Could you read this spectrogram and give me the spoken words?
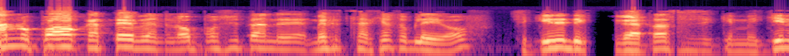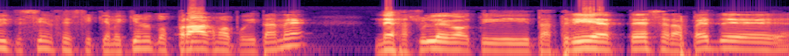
αν ο Πάο κατέβαινε όπως ήταν ε, μέχρι τις αρχές των playoff, σε εκείνη την κατάσταση και με εκείνη τη σύνθεση και με εκείνο το πράγμα που ήταν, Ναι, θα σου λέγα ότι τα 3, 4, 5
